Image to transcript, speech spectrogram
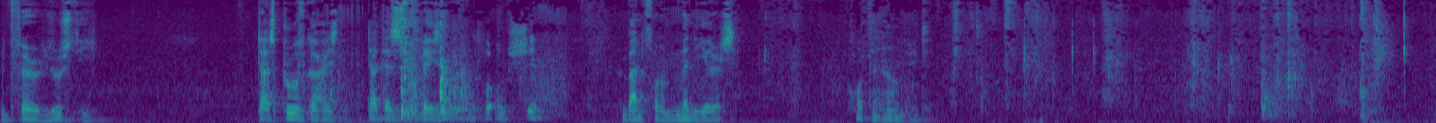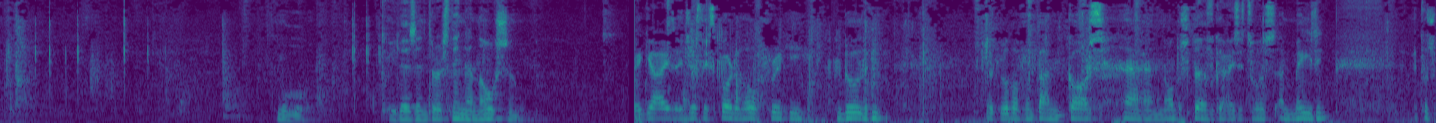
Very rusty. That's proof, guys, that this place abandoned for. Oh shit! Abandoned for many years. What the hell, dude? Ooh. Okay, that's interesting and awesome. Hey guys, I just explored the whole freaky building with a lot of abandoned cars and the stuff, guys. It was amazing. It was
